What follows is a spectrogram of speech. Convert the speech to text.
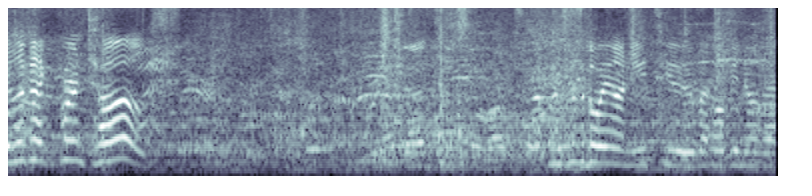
You look like burnt toast. This is going on YouTube. I hope you know that.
